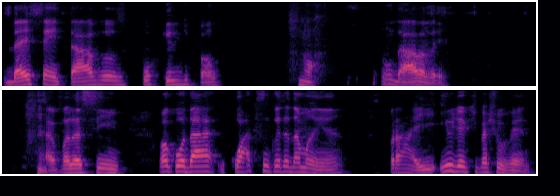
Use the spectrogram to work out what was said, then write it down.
10 centavos por quilo de pão. Não, não dava, velho. Aí eu falei assim, vou acordar 4h50 da manhã, pra ir. E o dia que estiver chovendo?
